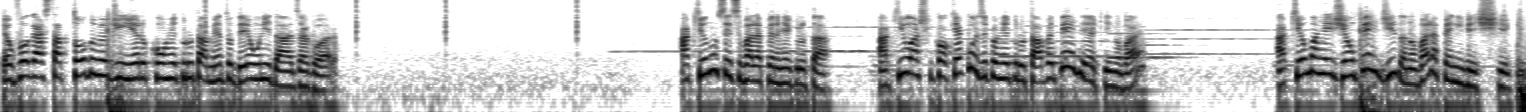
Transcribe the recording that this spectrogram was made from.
Eu vou gastar todo o meu dinheiro com recrutamento de unidades agora. Aqui eu não sei se vale a pena recrutar. Aqui eu acho que qualquer coisa que eu recrutar vai perder aqui, não vai? Aqui é uma região perdida, não vale a pena investir aqui.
